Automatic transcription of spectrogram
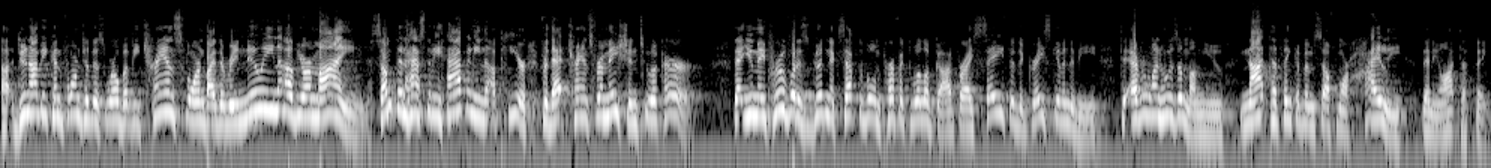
Uh, do not be conformed to this world, but be transformed by the renewing of your mind. Something has to be happening up here for that transformation to occur. That you may prove what is good and acceptable and perfect will of God. For I say, through the grace given to me, to everyone who is among you, not to think of himself more highly than he ought to think,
